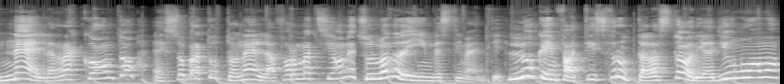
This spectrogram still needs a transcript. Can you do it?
nel racconto e soprattutto nella formazione sul mondo degli investimenti. Luca infatti sfrutta la storia di un uomo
